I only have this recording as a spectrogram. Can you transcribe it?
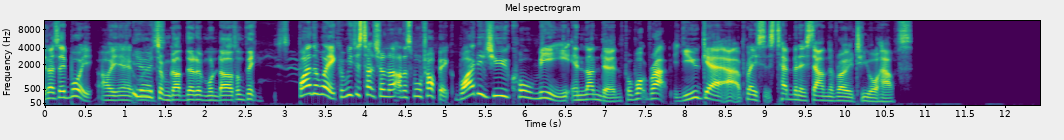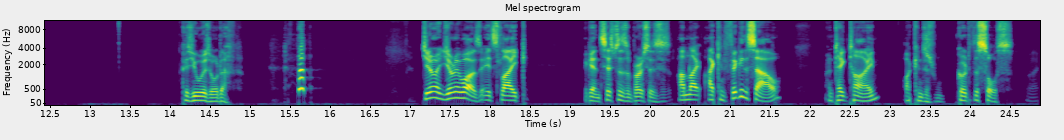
Did I say boy? Oh yeah, it yeah, was. Chumgadar Munda or something. By the way, can we just touch on, a- on a small topic? Why did you call me in London for what rap you get at a place that's ten minutes down the road to your house? Because you always order. do you know? Do you know what it was? It's like, again, systems and processes. I'm like, I can figure this out and take time. I can just go to the source. Right.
